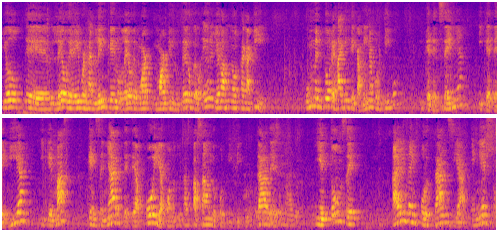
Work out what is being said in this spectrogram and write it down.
yo eh, leo de Abraham Lincoln o leo de Martin Lutero, pero ellos no, están aquí. Un mentor es alguien que camina contigo y que te enseña y que te guía y que más que enseñarte te apoya cuando tú estás pasando por dificultades. Y entonces hay una importancia en eso.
